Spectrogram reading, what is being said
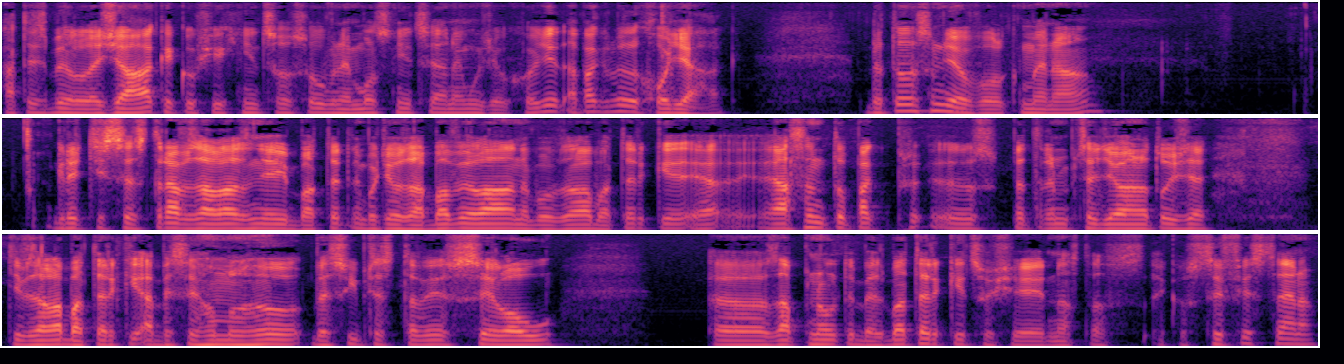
A ty jsi byl ležák, jako všichni, co jsou v nemocnici a nemůžou chodit, a pak byl chodák. Do toho jsem měl Volkmana, kde ti sestra vzala z něj bater, nebo tě ho zabavila, nebo vzala baterky. Já, já jsem to pak pr- s Petrem předělal na to, že ti vzala baterky, aby si ho mohl ve své představě silou uh, zapnout i bez baterky, což je jedna z ta jako sci-fi scéna,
